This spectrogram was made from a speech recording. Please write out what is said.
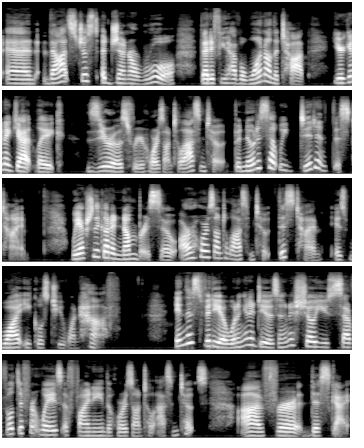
And that's just a general rule that if you have a one on the top, you're going to get like zeros for your horizontal asymptote. But notice that we didn't this time. We actually got a number, so our horizontal asymptote this time is y equals 2 1 half. In this video, what I'm going to do is I'm going to show you several different ways of finding the horizontal asymptotes uh, for this guy.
